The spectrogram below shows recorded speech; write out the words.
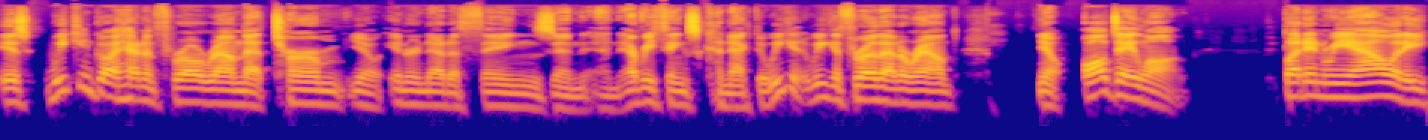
is we can go ahead and throw around that term, you know, Internet of Things and, and everything's connected. We can, we can throw that around, you know, all day long. But in reality,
